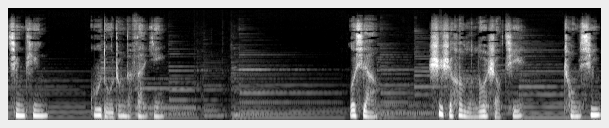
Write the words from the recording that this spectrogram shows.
倾听孤独中的泛音。我想，是时候冷落手机，重新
